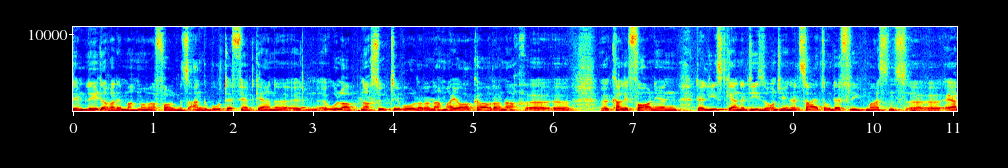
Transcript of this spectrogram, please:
dem Lederer, dem machen wir mal folgendes Angebot. Der fährt gerne in äh, Urlaub nach Südtirol oder nach Mallorca oder nach äh, Kalifornien, der liest gerne diese und jene Zeitung, der fliegt meistens Air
